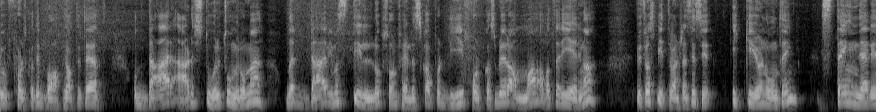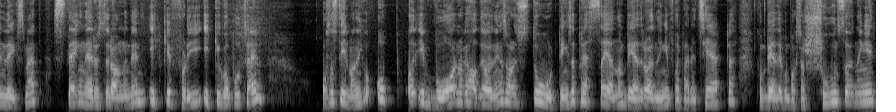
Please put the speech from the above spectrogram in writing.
jo, folk skal tilbake til aktivitet. Og Der er det store tomrommet. og Det er der vi må stille opp som fellesskap for de folka som blir ramma av at regjeringa ut fra smittevernhensyn sier ikke gjør noen ting. Steng ned din virksomhet, steng ned restauranten din, ikke fly, ikke gå på hotell. Og så stiller man ikke opp. Og I vår når vi hadde de ordningene, så var det Stortinget som pressa gjennom bedre ordninger for permitterte, for bedre kompensasjonsordninger,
